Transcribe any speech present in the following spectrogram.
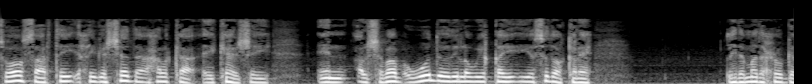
soo saartay xigashada halka ay ka heshay in al-shabaab awooddoodii la wiiqay iyo sidoo kale ciidamada xoogga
